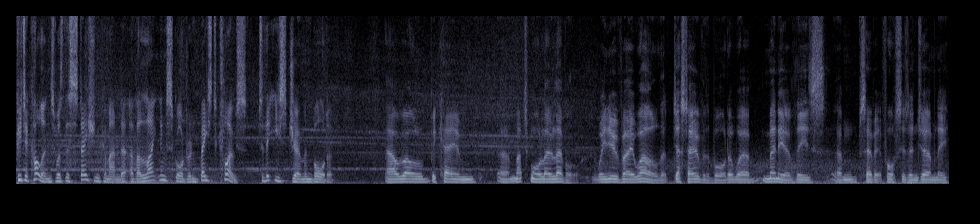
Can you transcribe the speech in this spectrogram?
Peter Collins was the station commander of a Lightning squadron based close to the East German border. Our role became uh, much more low level. We knew very well that just over the border were many of these um, Soviet forces in Germany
